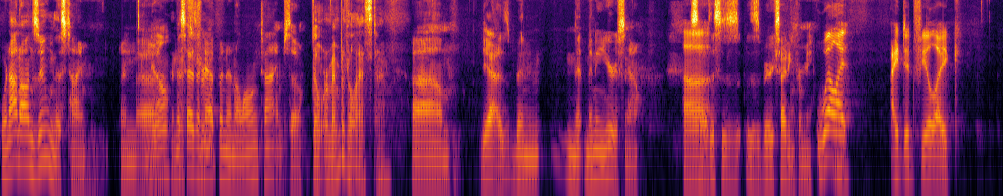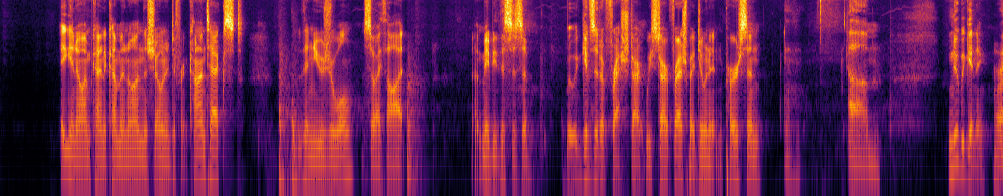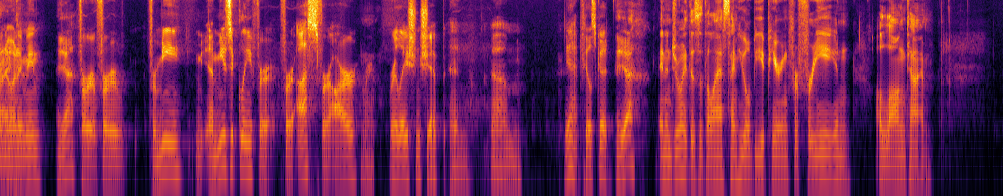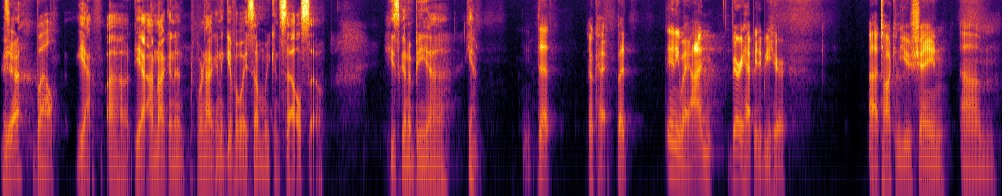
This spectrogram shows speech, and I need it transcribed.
we're not on Zoom this time, and uh, No, and this that's hasn't true. happened in a long time. So Don't remember the last time. um, yeah, it's been m- many years now. Uh, so this is this is very exciting for me. Well, I I did feel like you know, I'm kind of coming on the show in a different context than usual. So I thought uh, maybe this is a it gives it a fresh start. We start fresh by doing it in person. Um new beginning, you know what I mean? Yeah, For for for me uh, musically for for us for our Right. relationship and um yeah, it feels good. yeah, And enjoy. This is the last time he will be appearing for free in a long time. yeah. Well, Yeah. Uh, yeah. I'm not gonna. We're not gonna give away something we can sell. So he's gonna be. Uh, yeah. that okay but anyway i'm very happy to be here uh talking to you shane um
